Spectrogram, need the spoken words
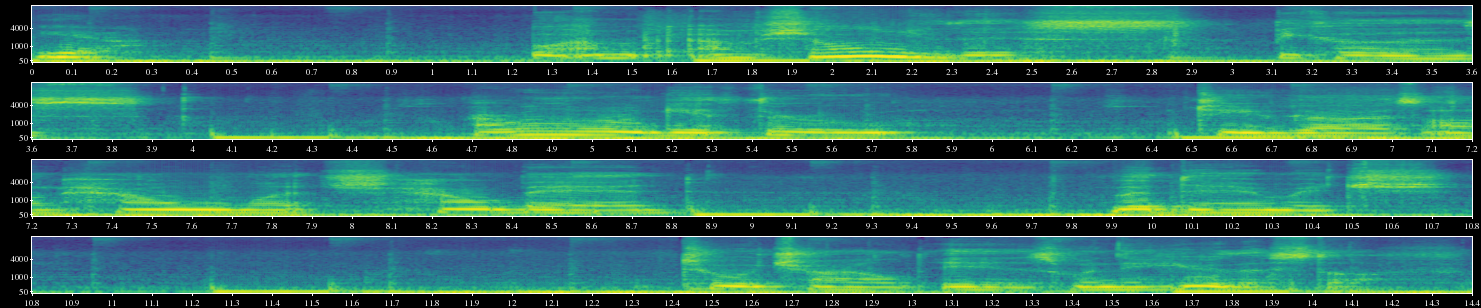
Yeah. Well, I'm, I'm showing you this because I really want to get through to you guys on how much, how bad the damage to a child is when they hear this stuff.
